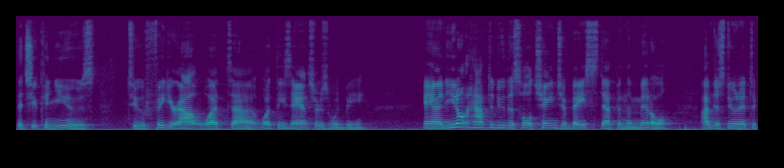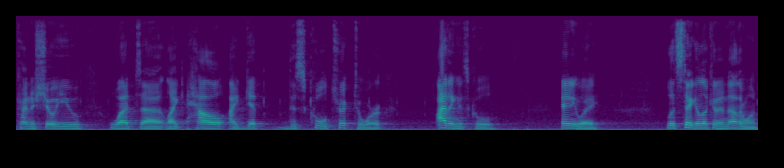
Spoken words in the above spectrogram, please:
that you can use to figure out what, uh, what these answers would be. And you don't have to do this whole change of base step in the middle. I'm just doing it to kind of show you what, uh, like how I get this cool trick to work. I think it's cool. Anyway, let's take a look at another one.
